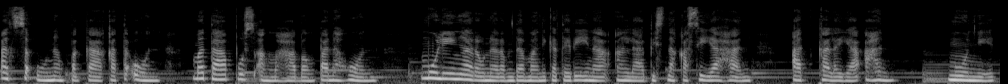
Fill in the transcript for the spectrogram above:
at sa unang pagkakataon matapos ang mahabang panahon, muli nga raw naramdaman ni Katerina ang labis na kasiyahan at kalayaan. Ngunit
